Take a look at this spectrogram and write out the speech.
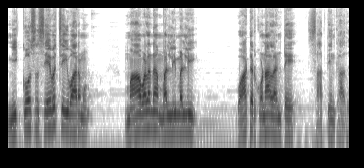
మీకోసం సేవ చేయవారము మా వలన మళ్ళీ మళ్ళీ వాటర్ కొనాలంటే సాధ్యం కాదు.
